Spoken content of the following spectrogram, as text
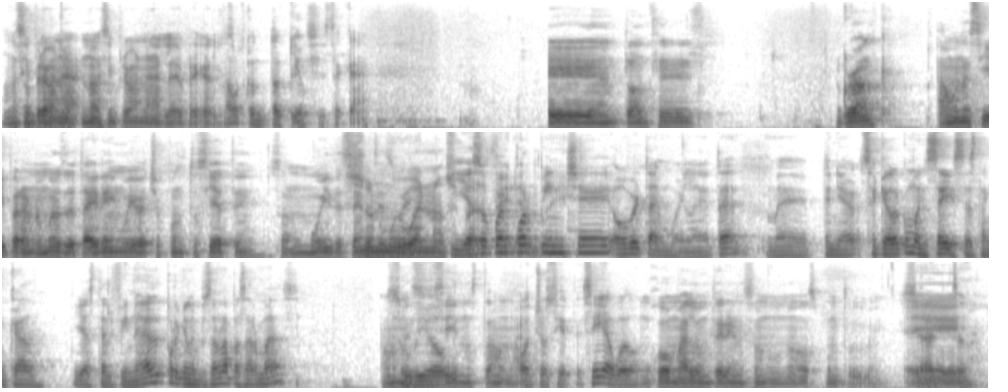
No siempre, van a, no siempre van a darle regalos. Vamos con Tokio. Pinches acá. Eh, entonces, Gronk Aún así, para números de end, güey, 8.7 son muy decentes, Son muy güey. buenos. Y eso fue tight por güey. pinche overtime, güey. La neta, me tenía, se quedó como en 6 estancado. Y hasta el final, porque le empezaron a pasar más, Aún subió así, sí, no estaba mal. 8-7. Sí, a huevo. Un juego malo, un end son uno o dos puntos, güey. Exacto. Eh,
